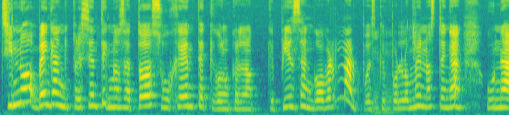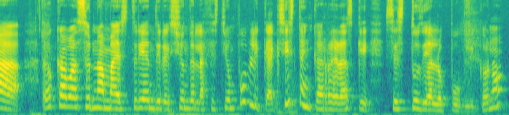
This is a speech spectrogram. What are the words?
si no, vengan y preséntenos a toda su gente que con, lo que piensan gobernar, pues que por lo menos tengan una, yo acabo de hacer una maestría en dirección de la gestión pública, existen carreras que se estudia lo público, ¿no?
